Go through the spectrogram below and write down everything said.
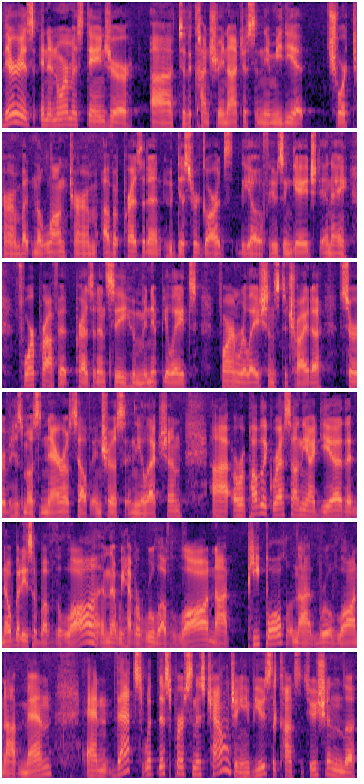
there is an enormous danger uh, to the country, not just in the immediate short term, but in the long term, of a president who disregards the oath, who's engaged in a for profit presidency, who manipulates foreign relations to try to serve his most narrow self interest in the election. Uh, a republic rests on the idea that nobody's above the law and that we have a rule of law, not people, not rule of law, not men. And that's what this person is challenging. He views the Constitution, the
